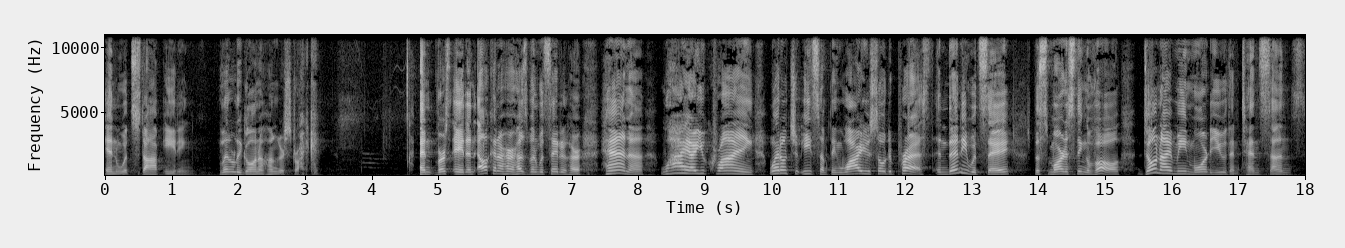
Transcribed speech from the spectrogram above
and would stop eating, literally go on a hunger strike. And verse 8, and Elkanah, her husband, would say to her, Hannah, why are you crying? Why don't you eat something? Why are you so depressed? And then he would say, the smartest thing of all, don't I mean more to you than 10 sons?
